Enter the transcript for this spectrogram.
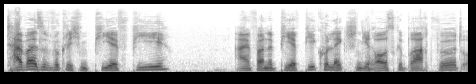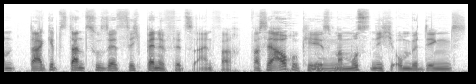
teilweise wirklich ein PFP, einfach eine PFP-Collection, die rausgebracht wird und da gibt es dann zusätzlich Benefits einfach, was ja auch okay mhm. ist. Man muss nicht unbedingt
